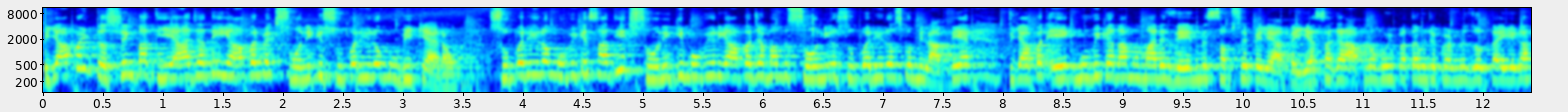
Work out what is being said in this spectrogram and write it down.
तो यहाँ पर इंटरेस्टिंग बात ये आ जाती है, यहाँ पर मैं एक सोनी की सुपर हीरो मूवी कह रहा हूँ। सुपर हीरो मूवी के साथ ही एक सोनी की मूवी और यहाँ पर जब हम सोनी और सुपर हीरोज को मिलाते हैं तो यहाँ पर एक मूवी का नाम हमारे जेन में सबसे पहले आता है। यस अगर आप लोगों को भी पता है, मुझे कमेंट में जो बताइएगा।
